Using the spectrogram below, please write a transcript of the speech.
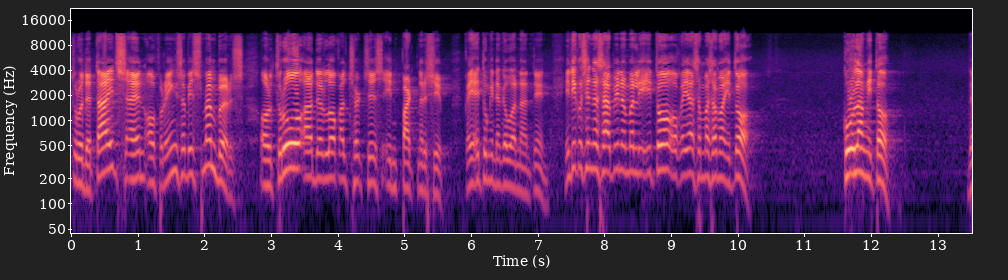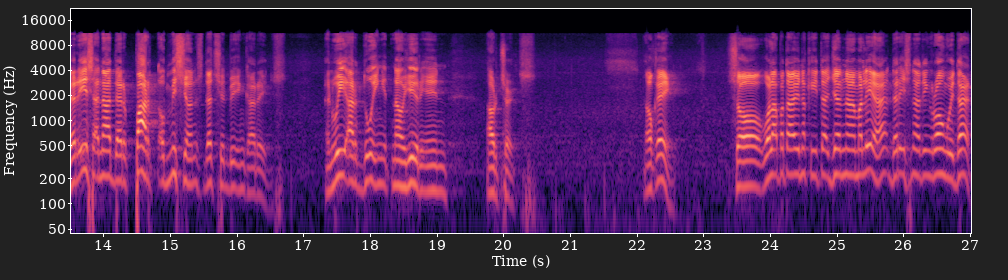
Through the tithes and offerings of its members or through other local churches in partnership. Kaya itong ginagawa natin. Hindi ko sinasabi na mali ito o kaya sa masama ito. Kulang ito. There is another part of missions that should be encouraged. And we are doing it now here in our church. Okay. So, wala pa tayo nakita dyan na mali ha. There is nothing wrong with that.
